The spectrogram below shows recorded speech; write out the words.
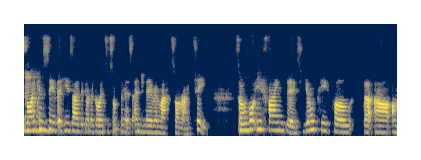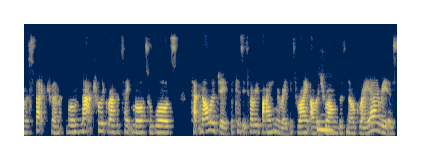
So mm. I can mm. see that he's either going to go into something that's engineering, maths, or IT. So mm. what you find is young people that are on the spectrum will naturally gravitate more towards technology because it's very binary. It's right or it's mm. wrong. There's no grey areas.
